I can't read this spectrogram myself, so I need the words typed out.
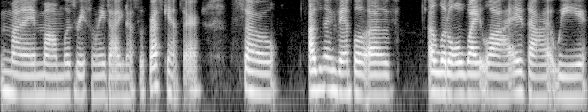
my mom was recently diagnosed with breast cancer. So, as an example of a little white lie that we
